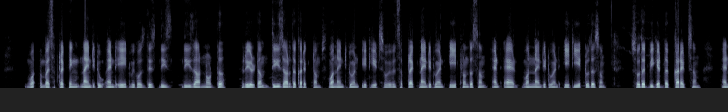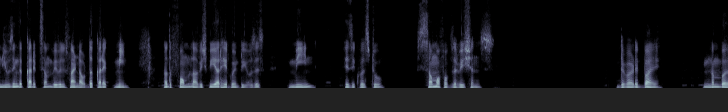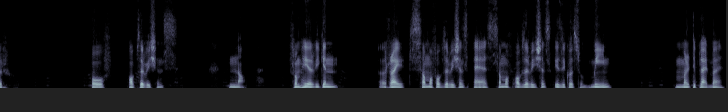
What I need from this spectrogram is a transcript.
by subtracting 92 and 8 because this, these these are not the real term. These are the correct terms 192 and 88 so we will subtract 92 and 8 from the sum and add 192 and 88 to the sum so that we get the correct sum. And using the correct sum we will find out the correct mean. Now the formula which we are here going to use is mean is equals to sum of observations divided by number of observations now from here we can uh, write sum of observations as sum of observations is equals to mean multiplied by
